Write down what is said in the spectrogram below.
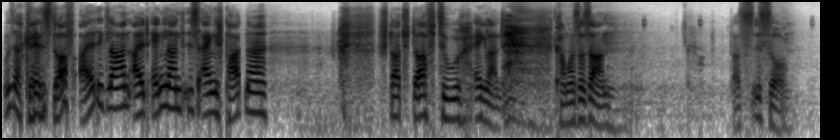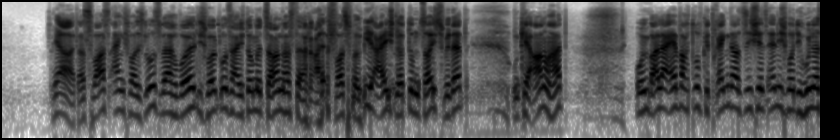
unser kleines Dorf, Altengland ist eigentlich Partner Stadt, Dorf zu England. Kann man so sagen. Das ist so. Ja, das war es eigentlich, was ich loswerden wollte. Ich wollte bloß eigentlich damit sagen, dass der Ralf was von mir eigentlich nur dumm Zeug schwittert und keine Ahnung hat. Und weil er einfach darauf gedrängt hat, dass ich jetzt endlich mal die 100.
